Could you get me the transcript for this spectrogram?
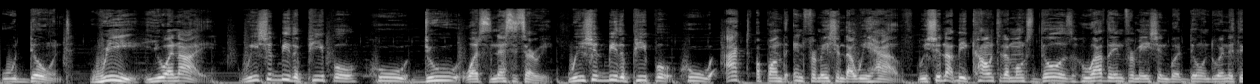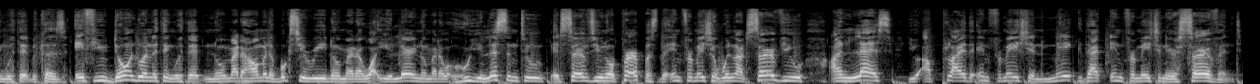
who don't. We, you and I, we should be the people who do what's necessary. We should be the people who act upon the information that we have. We should not be counted amongst those who have the information but don't do anything with it because if you don't do anything with it, no matter how many books you read, no matter what you learn, no matter who you listen to, it serves you no purpose. The information will not serve you unless you apply the information. Make that information your servant.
